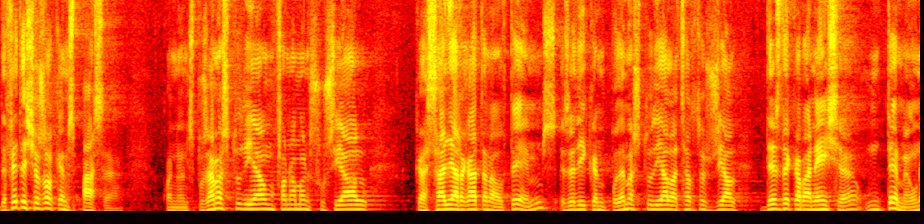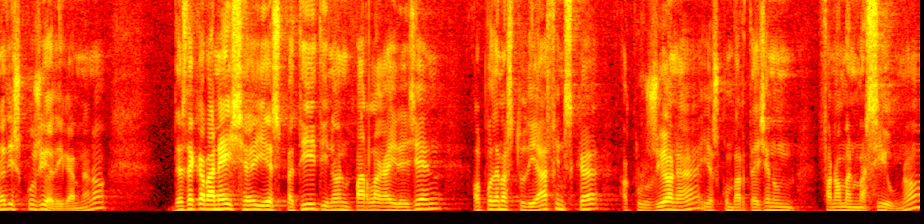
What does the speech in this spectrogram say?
De fet, això és el que ens passa. Quan ens posem a estudiar un fenomen social que s'ha allargat en el temps, és a dir, que en podem estudiar la xarxa social des de que va néixer, un tema, una discussió, diguem-ne, no? des de que va néixer i és petit i no en parla gaire gent, el podem estudiar fins que eclosiona i es converteix en un fenomen massiu. No?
